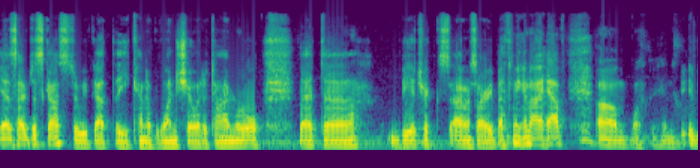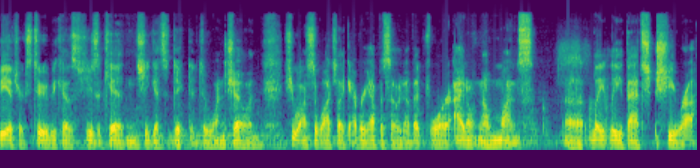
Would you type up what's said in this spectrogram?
as I've discussed. We've got the kind of one show at a time rule that uh, Beatrix, I'm sorry, Bethany and I have. Um, well, and Beatrix too, because she's a kid and she gets addicted to one show and she wants to watch like every episode of it for I don't know months. Uh, lately, that's She-Ra.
